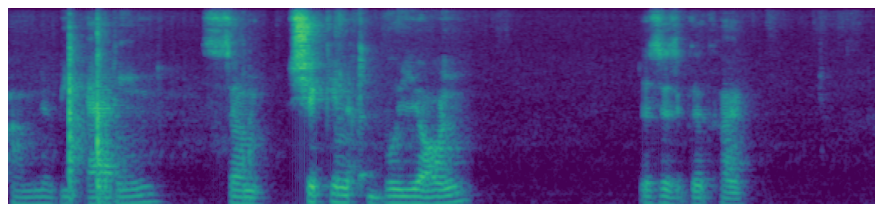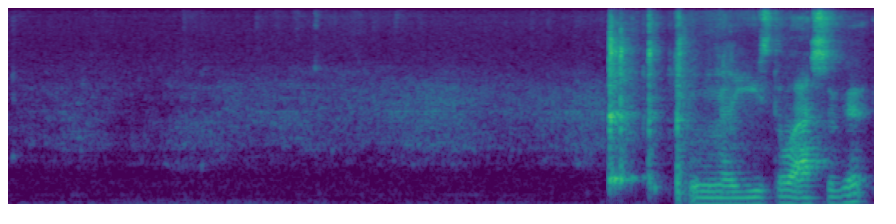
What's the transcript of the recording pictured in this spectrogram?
I'm going to be adding some chicken bouillon. This is a good kind. To use the last of it.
